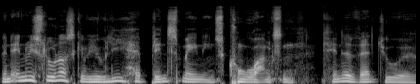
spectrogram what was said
Men inden vi slutter, skal vi jo lige have blindsmagningskonkurrencen. Kenneth vandt jo øh,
